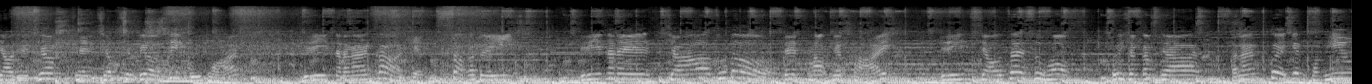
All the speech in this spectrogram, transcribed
调天枪天枪升标指挥团，今日咱来加强三个队，今日咱的小土豆联合平台，今日小寨祝福，非常感谢咱咱过境同乡。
